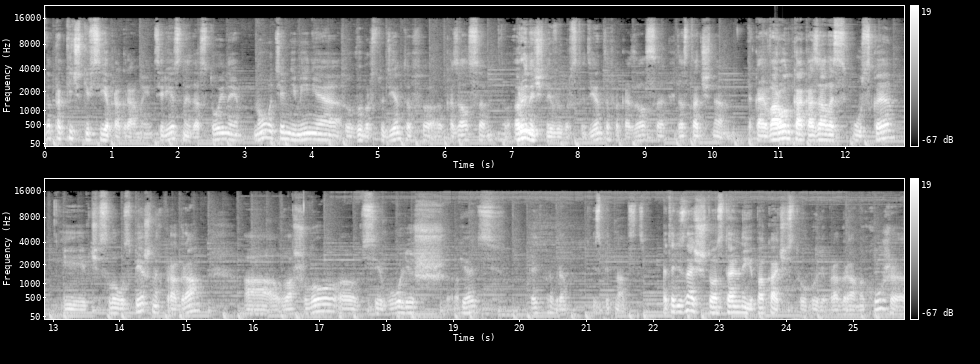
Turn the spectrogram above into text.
да практически все программы интересные, достойные, но тем не менее выбор студентов оказался, рыночный выбор студентов оказался достаточно, такая воронка оказалась узкая, и в число успешных программ а, вошло а, всего лишь 5, 5 программ из 15. Это не значит, что остальные по качеству были программы хуже,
